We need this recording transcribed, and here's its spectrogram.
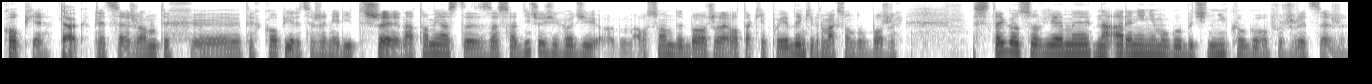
kopie Tak. rycerzom. Tych, y, tych kopii rycerze mieli trzy. Natomiast zasadniczo, jeśli chodzi o sądy Boże, o takie pojedynki w ramach sądów Bożych, Z tego co wiemy, na arenie nie mogło być nikogo oprócz rycerzy.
